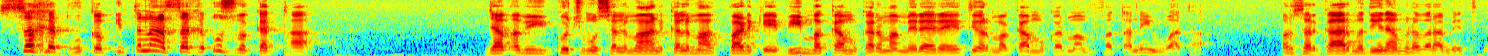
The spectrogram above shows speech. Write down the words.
सख्त हुक्म इतना सख्त उस वक़्त था, जब अभी कुछ मुसलमान कलमा पढ़ के भी मक्का मुकरमा में रह रहे थे और मक्का मुकरमा फतह नहीं हुआ था और सरकार मदीना मुनवरा में थे।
